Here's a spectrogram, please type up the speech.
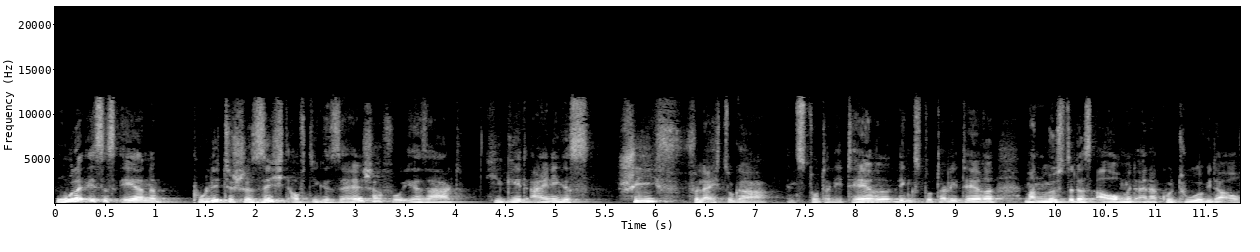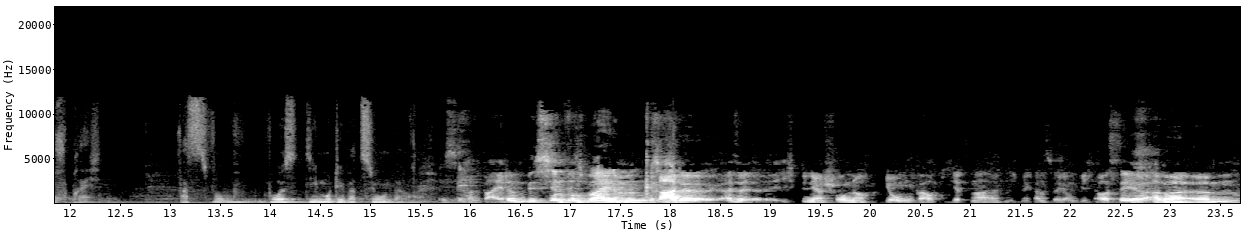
Oder ist es eher eine politische Sicht auf die Gesellschaft, wo ihr sagt, hier geht einiges schief, vielleicht sogar ins Totalitäre, Linkstotalitäre, man müsste das auch mit einer Kultur wieder aufbrechen? Was, wo, wo ist die Motivation bei euch? Ein bisschen von beidem. Ein bisschen von beidem. Gerade, also ich bin ja schon noch jung, behaupte ich jetzt mal, nicht mehr ganz so jung, wie ich aussehe, aber ähm,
